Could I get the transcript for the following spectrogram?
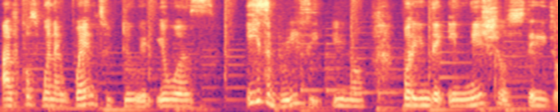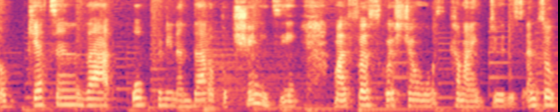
And of course when i went to do it it was easy breezy you know. But in the initial stage of getting that opening and that opportunity my first question was can i do this? And so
